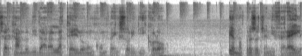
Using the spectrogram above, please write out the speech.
cercando di dare alla Taylor un compenso ridicolo. Poi hanno preso Jennifer Hale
